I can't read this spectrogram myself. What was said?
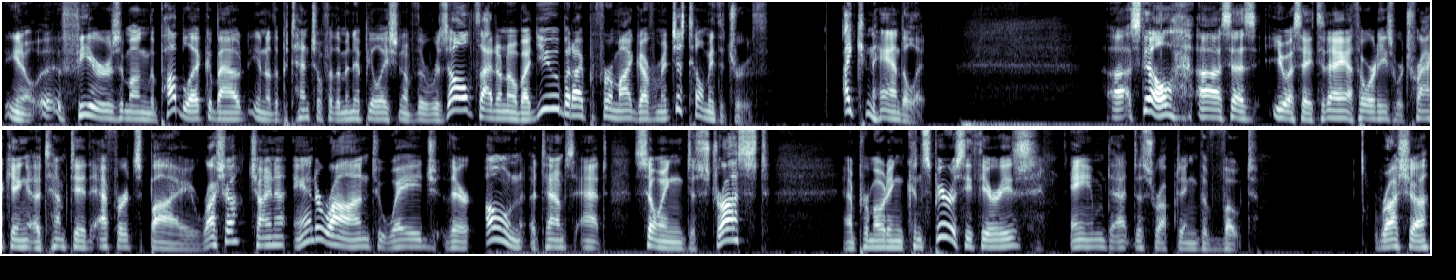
you know uh, fears among the public about you know the potential for the manipulation of the results. I don't know about you but i prefer my government. Just tell me the truth. I can handle it. Uh, still, uh, says USA Today, authorities were tracking attempted efforts by Russia, China, and Iran to wage their own attempts at sowing distrust and promoting conspiracy theories aimed at disrupting the vote. Russia,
